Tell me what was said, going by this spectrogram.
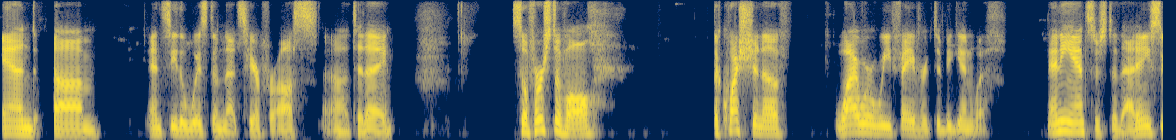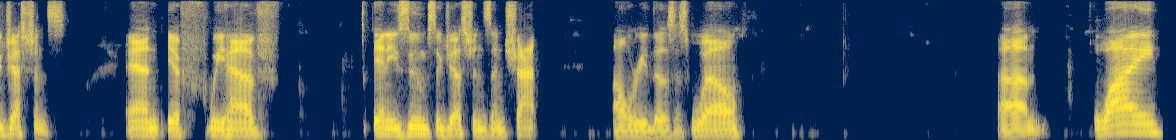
and um, and see the wisdom that's here for us uh, today. So first of all, the question of why were we favored to begin with? Any answers to that? Any suggestions? And if we have any Zoom suggestions in chat, I'll read those as well. Um, why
